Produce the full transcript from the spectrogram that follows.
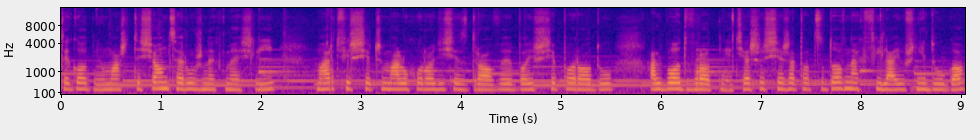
tygodniu masz tysiące różnych myśli, martwisz się, czy maluch urodzi się zdrowy, boisz się porodu, albo odwrotnie, cieszysz się, że to cudowna chwila już niedługo,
